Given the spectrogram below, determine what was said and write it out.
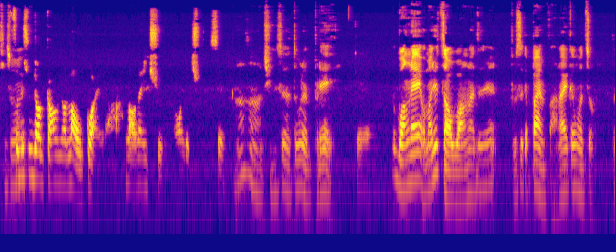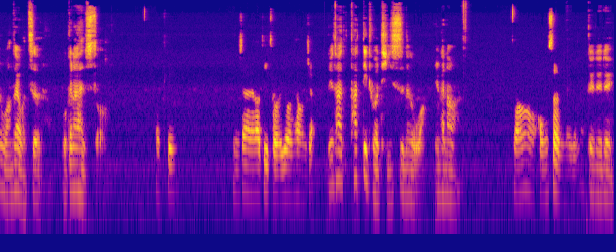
听说分数要高，要绕怪啊，绕那一群，然后一个群色。啊，群色多人 play，对，王嘞，我们要去找王了，这边不是个办法。来，跟我走，那王在我这，我跟他很熟，OK。你现在来到地图的右上角，因为他他地图有提示那个王，你有看到吗？然后红色的那个，对对对，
